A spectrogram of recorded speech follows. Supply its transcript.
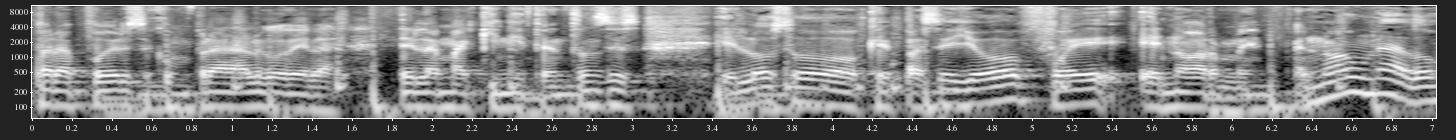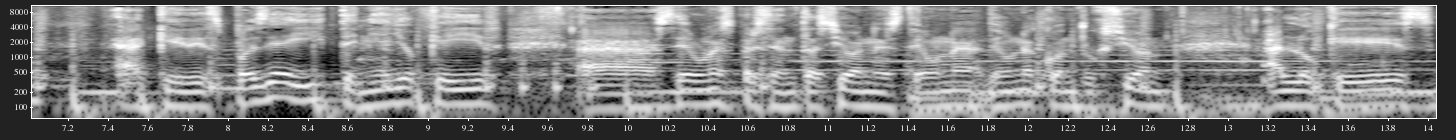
para poderse comprar algo de la, de la maquinita. Entonces, el oso que pasé yo fue enorme. No aunado a que después de ahí tenía yo que ir a hacer unas presentaciones de una, de una conducción a lo que es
